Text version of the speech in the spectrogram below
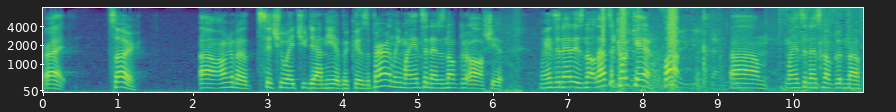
Right. So, um, I'm gonna situate you down here because apparently my internet is not good. Oh shit. My internet is not. That's a coke can. Fuck. Um, my internet's not good enough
